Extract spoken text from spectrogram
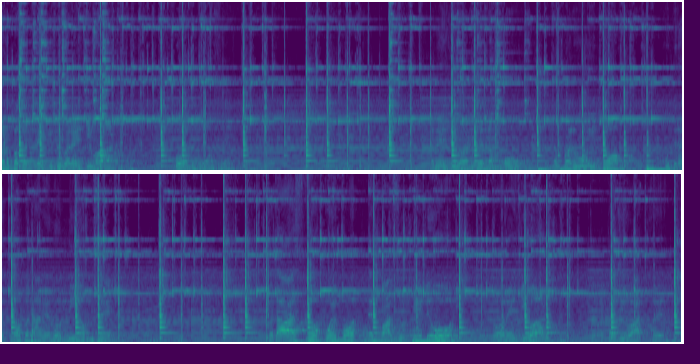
જીવન ભગત ને કીધું કરે જીવન. બોલ, હું છે? અરે જીવન જન્મવું ને મરવું એ તો કુદરતનો બનાવેલો નિયમ છે. કદાચ જો કોઈ મોત ને પાછું ફેલ્યું હોય, તો અરે જીવન એકાદી વાત છે.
